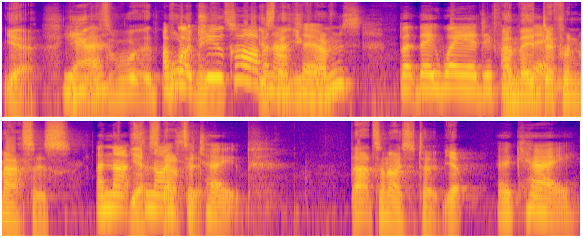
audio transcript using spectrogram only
Yeah. You- Yeah. w- I've got two carbon you can have- atoms, but they weigh a different and they're thing. different masses. And that's Yes, an that's it. isotope. That's an isotope, yep. Okay.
